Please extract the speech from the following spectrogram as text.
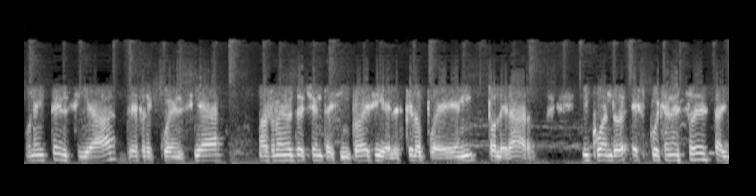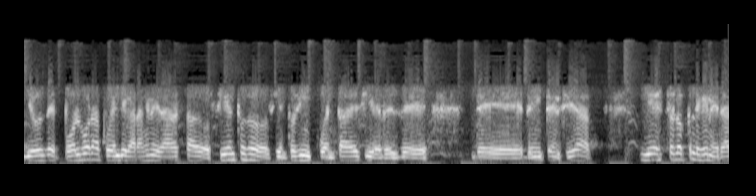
una intensidad de frecuencia más o menos de 85 decibeles que lo pueden tolerar. Y cuando escuchan estos estallidos de pólvora pueden llegar a generar hasta 200 o 250 decibeles de, de, intensidad. Y esto es lo que le genera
